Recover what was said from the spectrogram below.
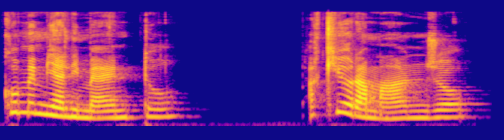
Come mi alimento? A che ora mangio?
